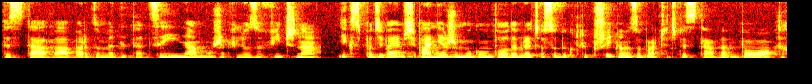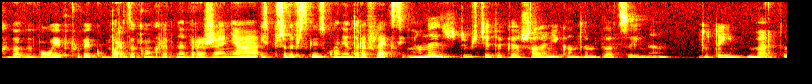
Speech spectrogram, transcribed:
wystawa bardzo medytacyjna, może filozoficzna. Jak spodziewają się Panie, że mogą to odebrać osoby, które przyjdą zobaczyć wystawę, bo to chyba wywołuje w człowieku bardzo konkretne wrażenia i przede wszystkim skłania do refleksji. Ona jest rzeczywiście taka szalenie kontemplacyjna. Tutaj warto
